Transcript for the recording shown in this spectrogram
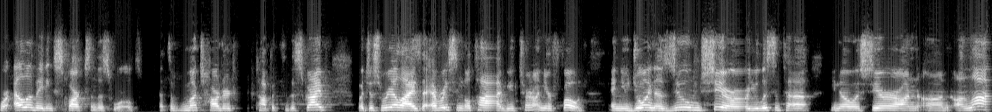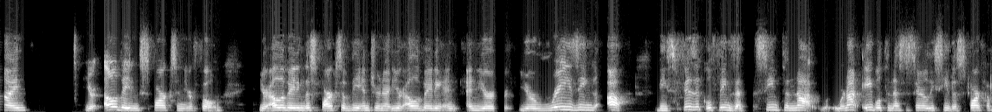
we're elevating sparks in this world. That's a much harder topic to describe, but just realize that every single time you turn on your phone and you join a Zoom shiur or you listen to, you know, a shiur on, on online, you're elevating sparks in your phone. You're elevating the sparks of the internet. You're elevating and, and you're you're raising up these physical things that seem to not we're not able to necessarily see the spark of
